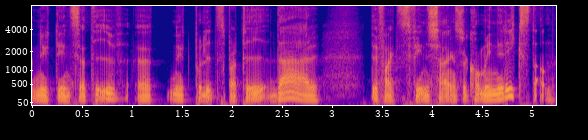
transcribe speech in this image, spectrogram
nytt initiativ, ett nytt politiskt parti, där det faktiskt finns chans att komma in i riksdagen.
